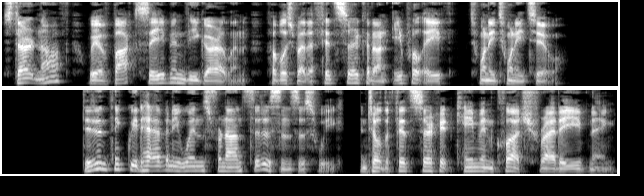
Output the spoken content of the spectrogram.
Starting off, we have Boch-Saban v. Garland, published by the Fifth Circuit on April 8th, 2022. Didn't think we'd have any wins for non citizens this week until the Fifth Circuit came in clutch Friday evening.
